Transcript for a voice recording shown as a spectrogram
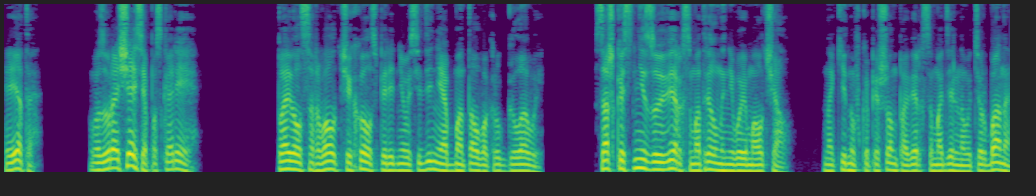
«И это, возвращайся поскорее». Павел сорвал чехол с переднего сиденья и обмотал вокруг головы. Сашка снизу вверх смотрел на него и молчал. Накинув капюшон поверх самодельного тюрбана,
